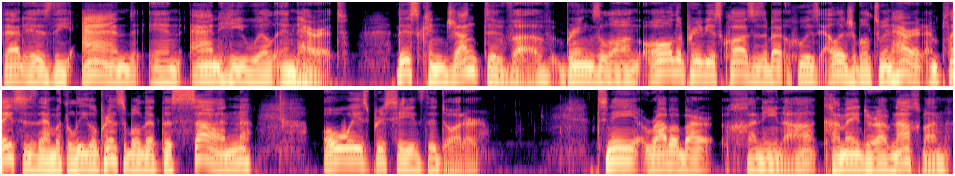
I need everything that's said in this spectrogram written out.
that is, the and in and he will inherit. This conjunctive vav brings along all the previous clauses about who is eligible to inherit and places them with the legal principle that the son always precedes the daughter. Tni Rabba bar Chanina kame derav Nachman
